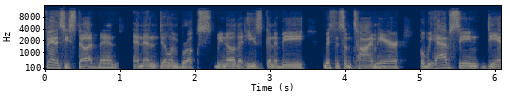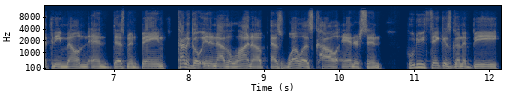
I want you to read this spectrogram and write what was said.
fantasy stud, man. And then Dillon Brooks, we know that he's going to be missing some time here, but we have seen De'Anthony Melton and Desmond Bane kind of go in and out of the lineup, as well as Kyle Anderson. Who do you think is going to be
